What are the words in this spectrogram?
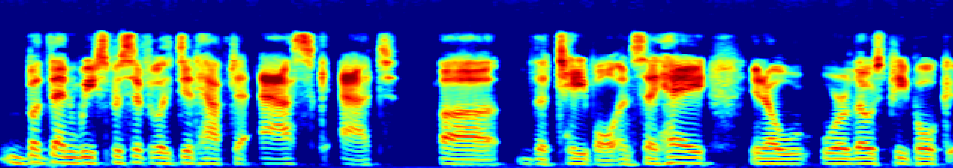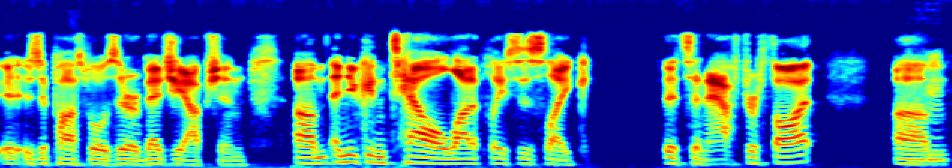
but then we specifically did have to ask at uh, the table and say, hey, you know, were those people? Is it possible? Is there a veggie option? Um, and you can tell a lot of places like it's an afterthought, um,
